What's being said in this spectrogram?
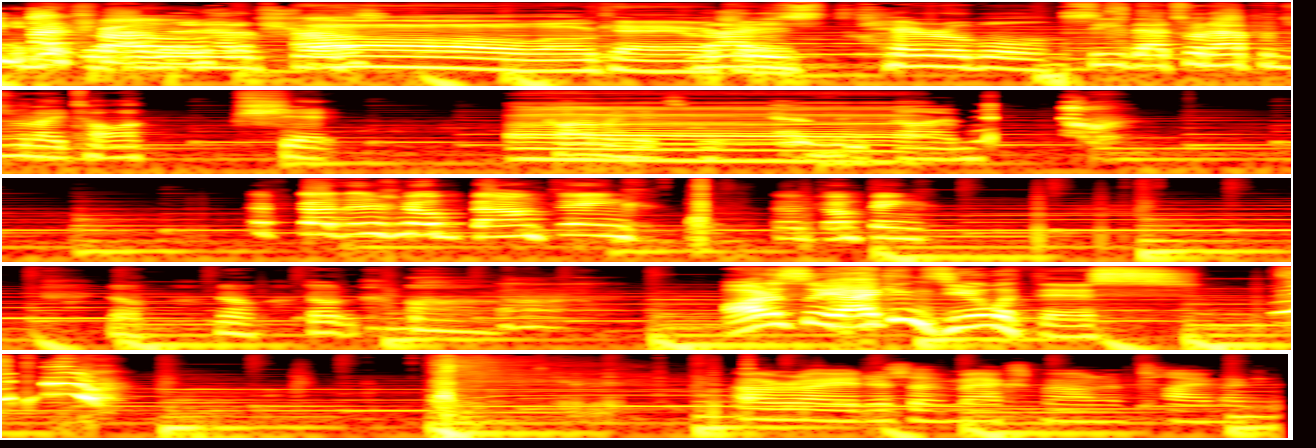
You got I ran trolled. out of straws. Oh, okay, okay. That is terrible. See, that's what happens when I talk shit. Karma hits me every Uh, time. I forgot there's no bouncing. No jumping. No, no, don't. Oh. Honestly, I can deal with this. Alright, there's a max amount of time I can.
